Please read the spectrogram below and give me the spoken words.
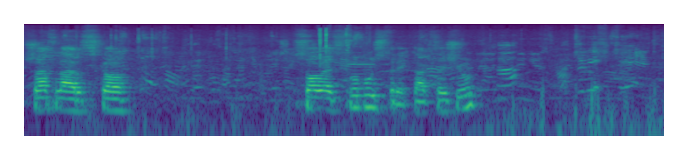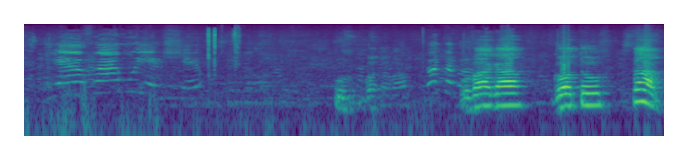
Szaflarsko, Sołectwo Bustrych, tak Cesiu? No, oczywiście. Nie obałuję się. U, gotowa? Gotowo. Uwaga, gotów, start!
